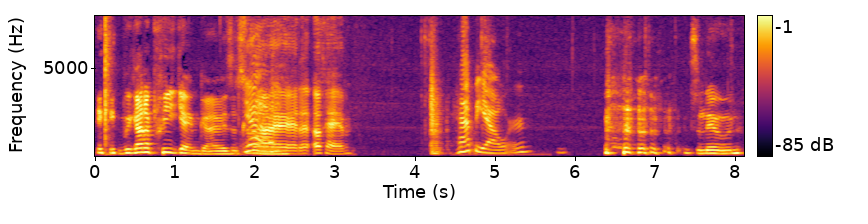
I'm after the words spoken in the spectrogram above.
we got a pregame, guys. It's Yeah. God, Okay. Happy hour. it's noon.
